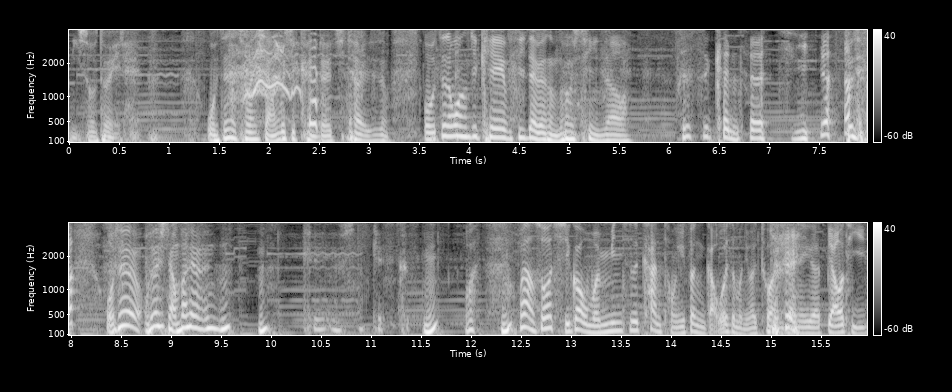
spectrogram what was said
你说对了。我真的突然想不起肯德基到底是什么，我真的忘记 KFC 代表什么东西，你知道吗？就是肯德基啊！不是，我在我在想半天，嗯嗯，KFC，嗯，我我想说奇怪，我们明明是看同一份稿，为什么你会突然在那个标题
